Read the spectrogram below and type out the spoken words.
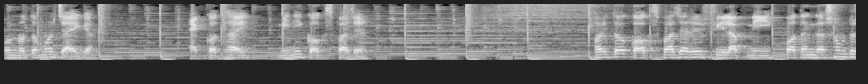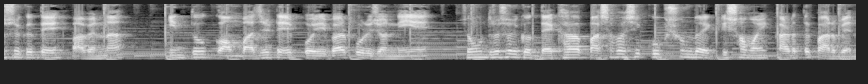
অন্যতম জায়গা। এক কথায়, মিনি কক্সবাজার। হয়তো কক্সবাজারের ফিল আপনি পতেঙ্গা সমুদ্র সৈকতে পাবেন না, কিন্তু কম বাজেটে পরিবার, পরিজন নিয়ে সমুদ্র সৈকত দেখা পাশাপাশি খুব সুন্দর একটি সময় কাটাতে পারবেন।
